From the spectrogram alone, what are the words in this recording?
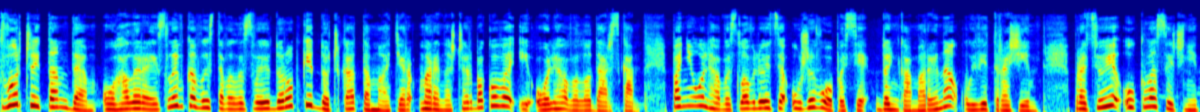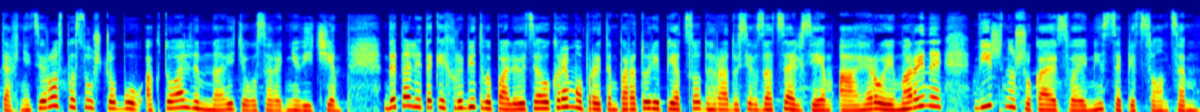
Творчий тандем у галереї Сливка виставили свої доробки дочка та матір Марина Щербакова і Ольга Володарська. Пані Ольга висловлюється у живописі, донька Марина у вітражі. Працює у класичній техніці розпису, що був актуальним навіть у середньовіччі. Деталі таких робіт випалюються окремо при температурі 500 градусів за Цельсієм. А герої Марини вічно шукають своє місце під сонцем.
